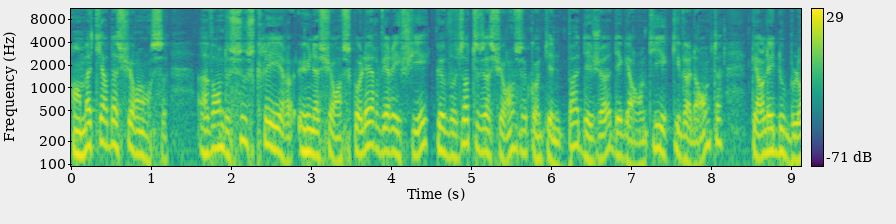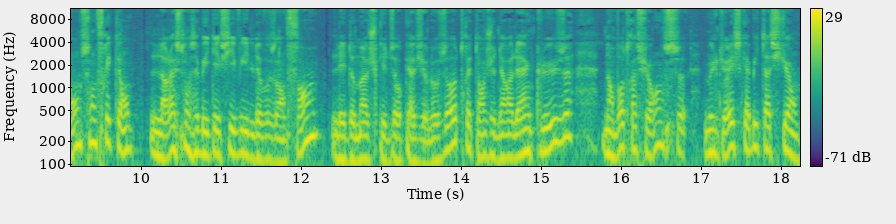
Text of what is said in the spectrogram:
en matière d'assurance. Avant de souscrire une assurance scolaire, vérifiez que vos autres assurances ne contiennent pas déjà des garanties équivalentes, car les doublons sont fréquents. La responsabilité civile de vos enfants, les dommages qu'ils occasionnent aux autres, est en général incluse dans votre assurance multirisque habitation.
